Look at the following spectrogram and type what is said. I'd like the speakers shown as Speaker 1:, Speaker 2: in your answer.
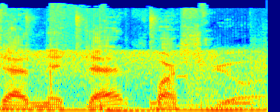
Speaker 1: internetler başlıyor.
